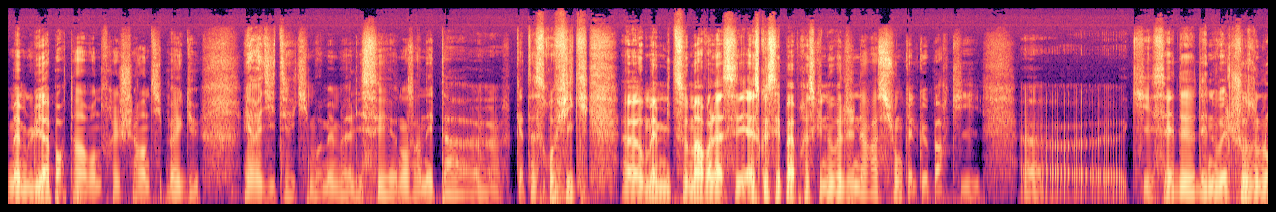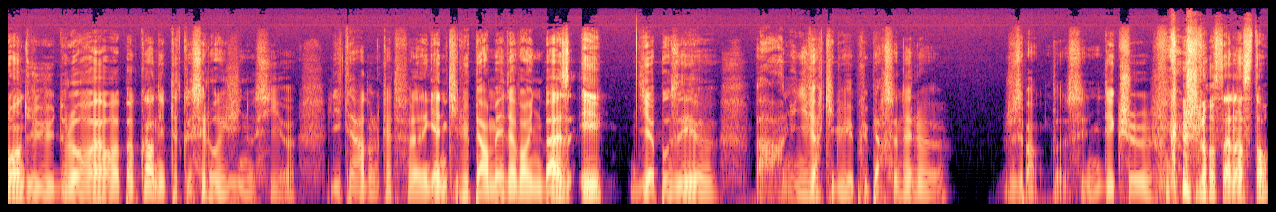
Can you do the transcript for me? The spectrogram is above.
même lui a apporté un vent de fraîcheur un petit peu avec du hérédité, qui moi-même a laissé dans un état catastrophique, ou même Midsommar, voilà, est-ce que c'est pas presque une nouvelle génération quelque part qui, qui essaie de, des nouvelles choses loin du, de l'horreur popcorn, et peut-être que c'est l'origine aussi littéraire dans le cas de Flanagan qui lui permet d'avoir une base et d'y apposer euh, bah, un univers qui lui est plus personnel euh, je sais pas, c'est une idée que je, lance à l'instant.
